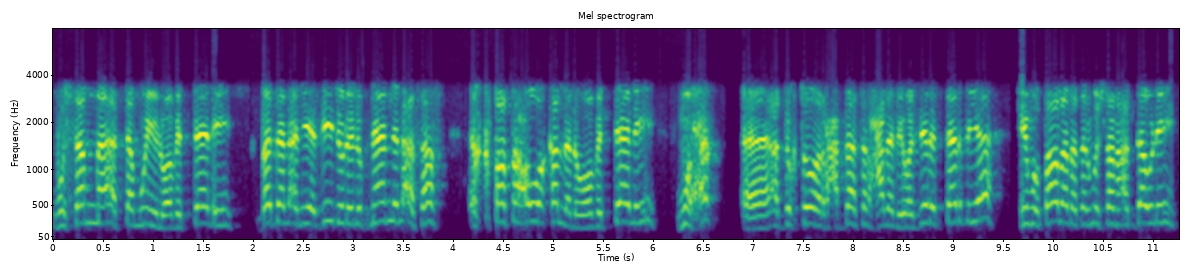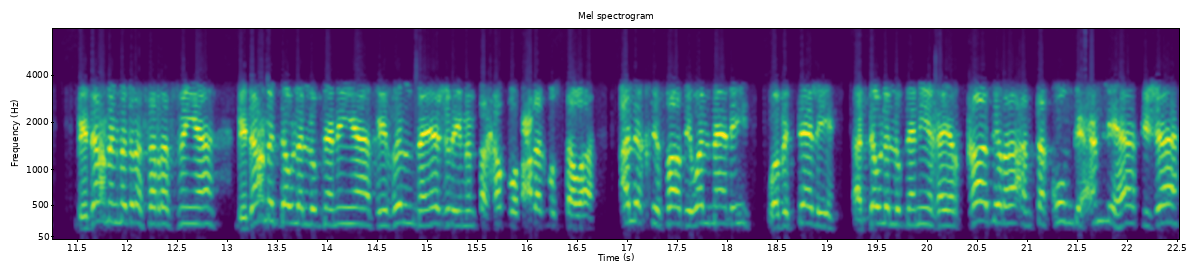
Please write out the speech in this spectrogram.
مسمى التمويل وبالتالي بدل أن يزيدوا للبنان للأسف اقتطعوا وقللوا وبالتالي محق آه الدكتور عباس الحلبي وزير التربية في مطالبة المجتمع الدولي بدعم المدرسة الرسمية بدعم الدولة اللبنانية في ظل ما يجري من تخبط على المستوى الاقتصادي والمالي وبالتالي الدولة اللبنانية غير قادرة أن تقوم بحملها تجاه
